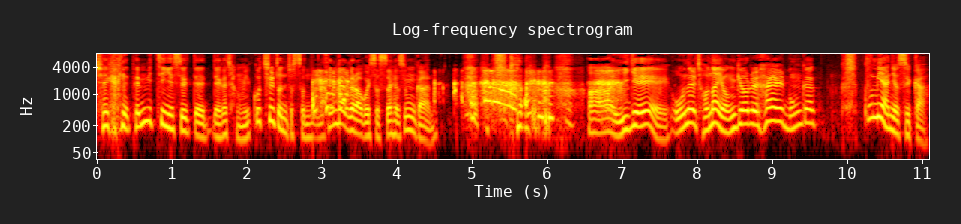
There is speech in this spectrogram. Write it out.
최근에 팬미팅 했을 때 내가 장미꽃을 던졌었나 이 생각을 하고 있었어요, 순간. 아, 이게 오늘 전화 연결을 할 뭔가 꿈이 아니었을까?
